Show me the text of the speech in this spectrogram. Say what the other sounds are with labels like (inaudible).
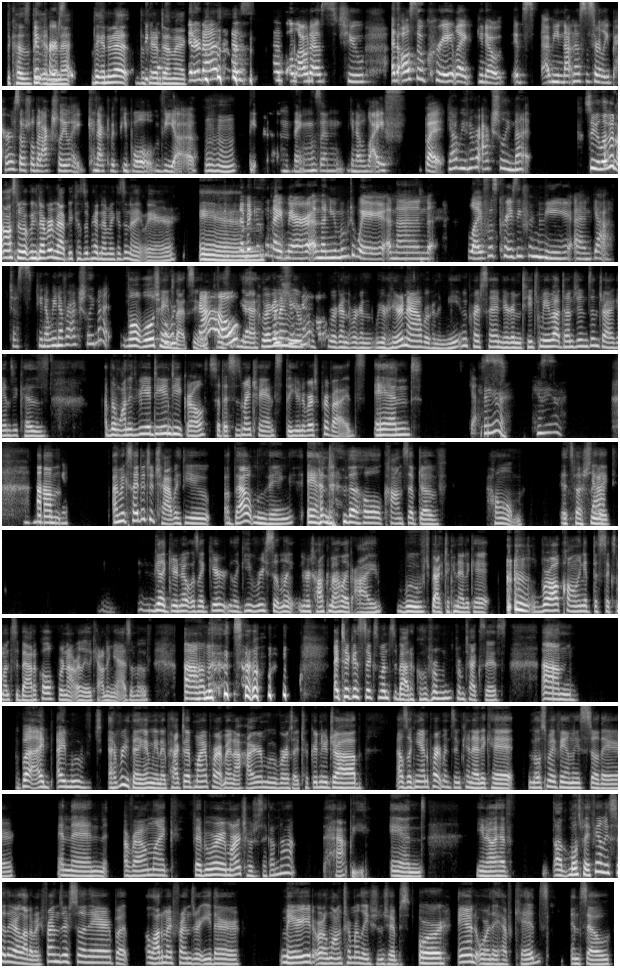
because the In internet, the internet, the Because pandemic. Internet (laughs) has has allowed us to and also create like, you know, it's I mean not necessarily parasocial but actually like connect with people via hmm and things and, you know, life. But yeah, we've never actually met. So you live in Austin, but we've never met because the pandemic is a nightmare. And pandemic is a nightmare and then you moved away and then life was crazy for me and yeah just you know we never actually met Well, we'll change that soon. now. Yeah, we're gonna We're we're, we're gonna we're gonna we're here now. We're gonna meet in person. You're gonna teach me about Dungeons and Dragons because I've been wanting to be a D&D girl, so this is my chance. The universe provides. And yes here we are. Here we are. Um, I'm excited to chat with you about moving and (laughs) the whole concept of home, especially Yeah. like like your note was like you're like you recently you were talking about like I moved back to Connecticut. (clears throat) we're all calling it the six month sabbatical. We're not really counting it as a move. Um, (laughs) so I took a six month sabbatical from from Texas. Um, but I I moved everything. I mean, I packed up my apartment, I hired movers, I took a new job. I was looking at apartments in Connecticut. Most of my family's still there. And then around like February, March, I was just like, I'm not happy. And, you know, I have uh, most of my family's still there. A lot of my friends are still there, but a lot of my friends are either married or long-term relationships or and or they have kids. And so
